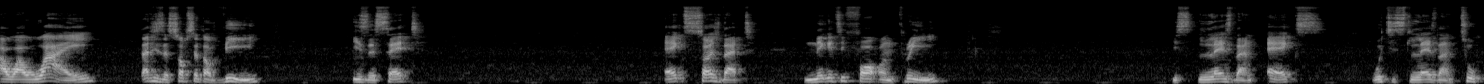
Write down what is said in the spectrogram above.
our y, that is the subset of B, is a set x such that negative 4 on 3 is less than x, which is less than 2.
